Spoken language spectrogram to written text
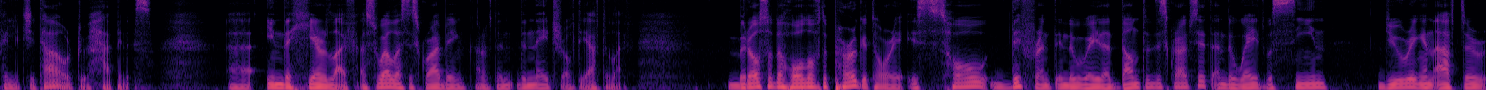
felicità or to happiness uh, in the here life, as well as describing kind of the, the nature of the afterlife. But also the whole of the purgatory is so different in the way that Dante describes it and the way it was seen during and after,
